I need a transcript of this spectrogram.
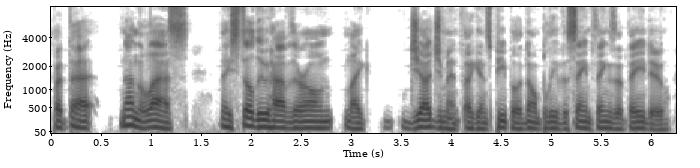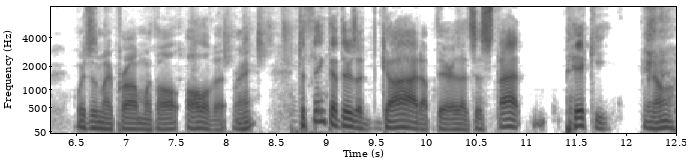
But that nonetheless, they still do have their own like judgment against people that don't believe the same things that they do, which is my problem with all all of it. Right? To think that there's a God up there that's just that picky, you know,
